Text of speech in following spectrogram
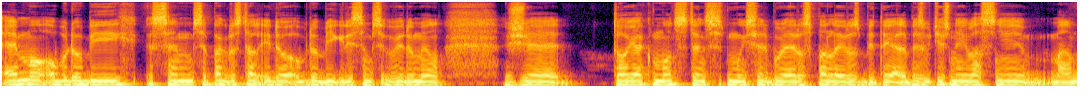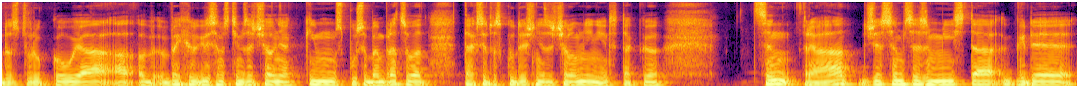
emo obdobích jsem se pak dostal i do období, kdy jsem si uvědomil, že to, jak moc ten můj svět bude rozpadlý, rozbitý a bezútěžný, vlastně mám dost v rukou já a ve chvíli, kdy jsem s tím začal nějakým způsobem pracovat, tak se to skutečně začalo měnit. Tak eh, jsem rád, že jsem se z místa, kde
